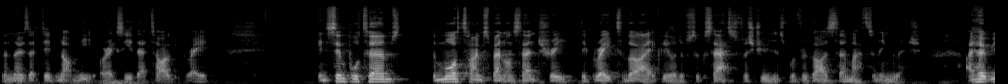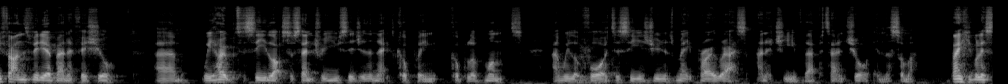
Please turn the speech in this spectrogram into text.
than those that did not meet or exceed their target grade. In simple terms, the more time spent on Century, the greater the likelihood of success for students with regards to their maths and English. I hope you found this video beneficial. Um, we hope to see lots of Century usage in the next couple, couple of months and we look forward to seeing students make progress and achieve their potential in the summer. Thank you for listening.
